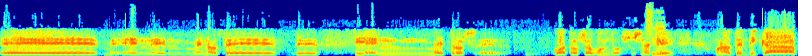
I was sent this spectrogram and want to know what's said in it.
eh, en, menos de, 100 metros, eh, 4 segundos. O sea que una auténtica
